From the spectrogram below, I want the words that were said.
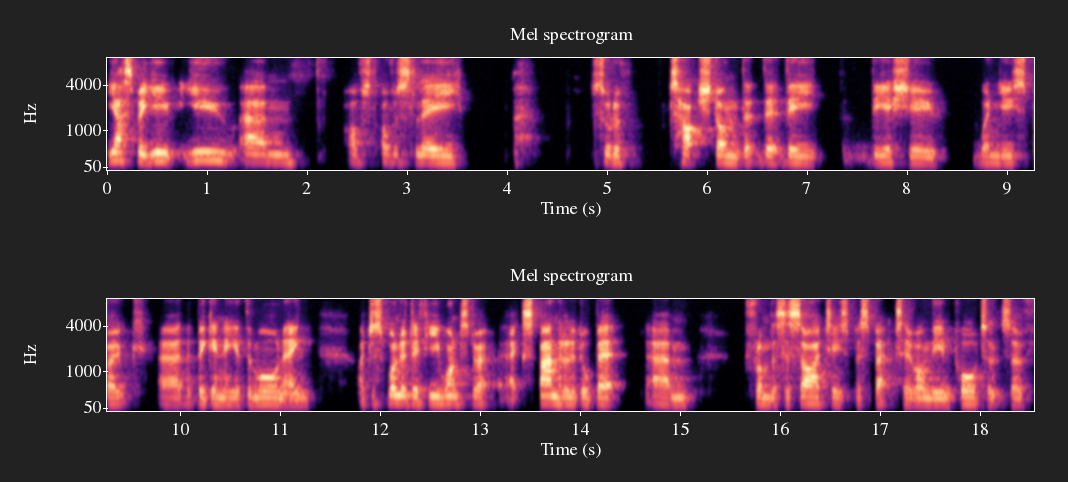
Jasper, you you um, obviously sort of touched on the the the, the issue when you spoke uh, at the beginning of the morning I just wondered if you wanted to expand a little bit um, from the society's perspective on the importance of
